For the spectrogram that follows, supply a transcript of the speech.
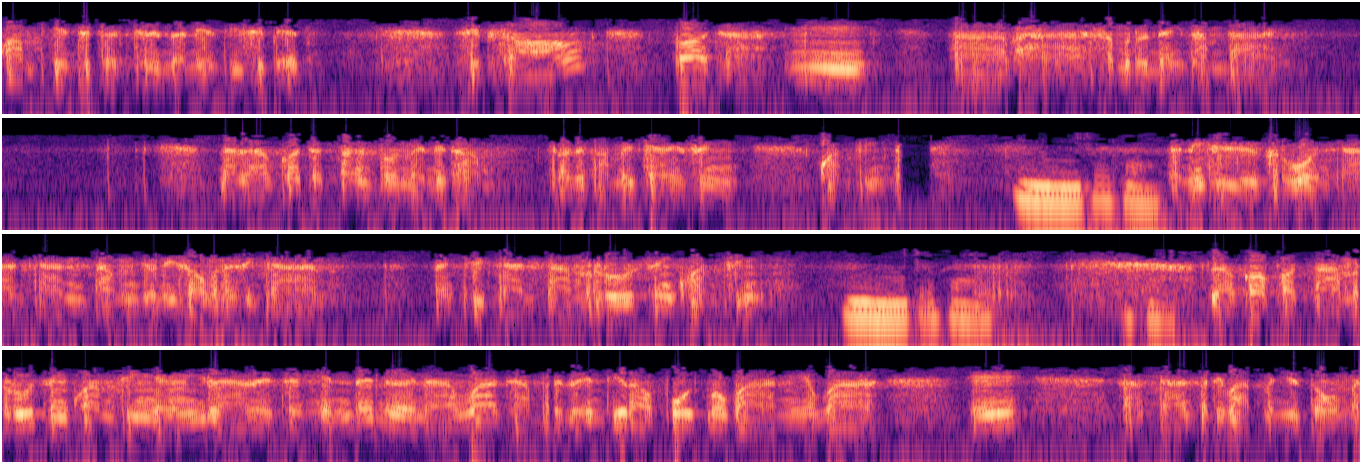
ความเพียรจะเกิดขึ้นอันนี้ที่สิบเอ็ดสิบสองก็จะมีอ่าหาสมดุลแห่งธรรมได้แล้ว ก็จะตั้งตนไว้ในธรรมก็จะทำให้แจ้งซึ่งความจริงได้อืมเจ้าค่ะอันนี้คือกระบวนการการทำโยนิโสมนสิการนั่นคือการตามรู้ซึ่งความจริง อืมเจ้าค่ะ แล้วก็พอตามรู้ซึ่งความจริงอย่างนี้แล้วเนี่ยจะเห็นได้เลยนะว่าจากประเด็นที่เราพูดเมื่อวานนี้ว่า เอ๊ะอ่าการปฏิบัติมันอยู่ตรงไหน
